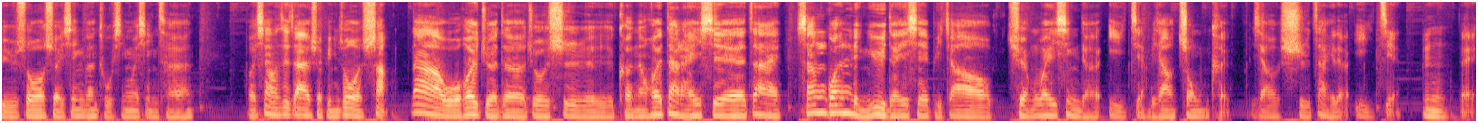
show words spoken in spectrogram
比如说水星跟土星会形成合相是在水瓶座上。那我会觉得就是可能会带来一些在相关领域的一些比较权威性的意见，比较中肯、比较实在的意见。嗯，对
